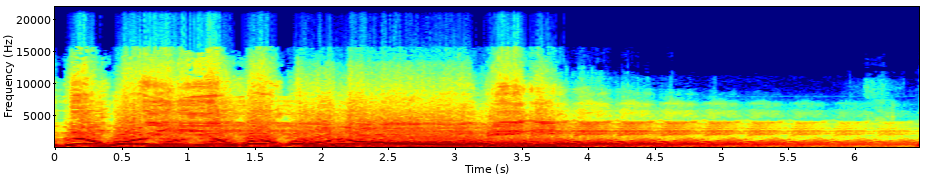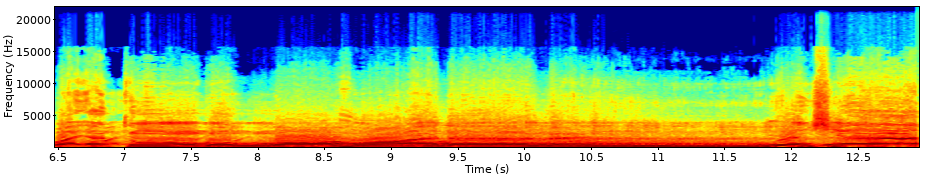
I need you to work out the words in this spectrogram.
غيظ قلوبهم ويتوب الله على من يشاء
